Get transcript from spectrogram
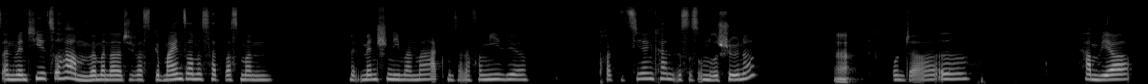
sein Ventil zu haben. Wenn man dann natürlich was Gemeinsames hat, was man mit Menschen, die man mag, mit seiner Familie praktizieren kann, ist es umso schöner. Ja. Und da äh, haben wir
